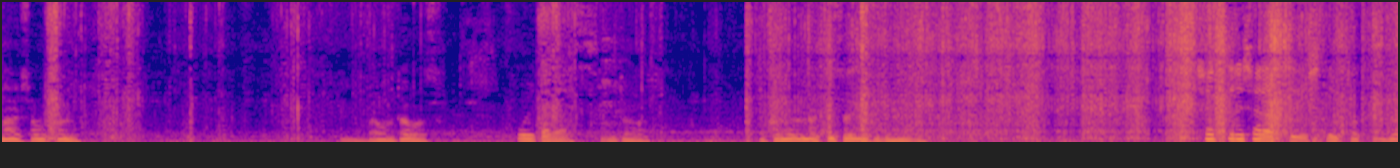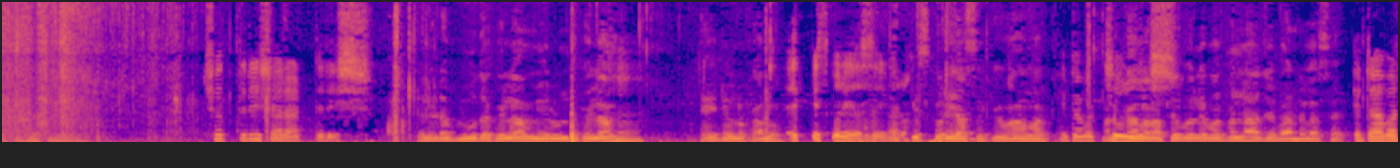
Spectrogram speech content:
না সমস্যা নেই। উল্টা বাস। উল্টা গাছ উল্টা বাস। আচ্ছা মেরুনটা কি সাইজ আছে ছত্রিশ আর আটত্রিশ ছত্রিশ আর আটত্রিশ। তাহলে এটা ব্লু দেখাইলাম মেরুন দেখাইলাম। এইটা হলো কালো। এক পিস করে আছে এক পিস আছে কেউ আবার এটা আবার মানে কালার আছে বলে বলবেন না যে বান্ডেল আছে। এটা আবার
